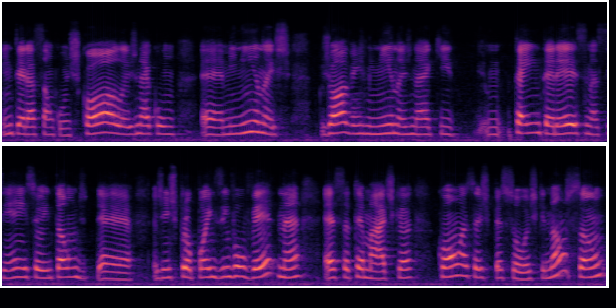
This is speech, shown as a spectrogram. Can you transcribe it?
interação com escolas, né, com é, meninas, jovens meninas, né, que têm interesse na ciência, ou então é, a gente propõe desenvolver, né, essa temática com essas pessoas que não são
